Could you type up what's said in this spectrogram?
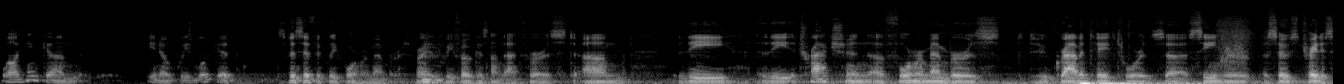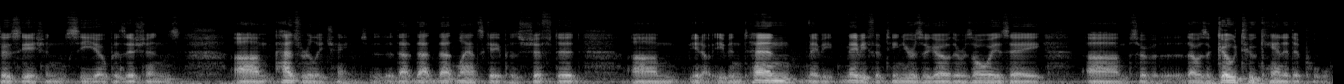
Well, I think um, you know if we look at specifically former members, right? Mm-hmm. If we focus on that first. Um, the the attraction of former members to gravitate towards uh, senior trade association CEO positions um, has really changed. That, that that landscape has shifted. Um, you know, even ten, maybe maybe fifteen years ago, there was always a um, sort of that was a go-to candidate pool,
